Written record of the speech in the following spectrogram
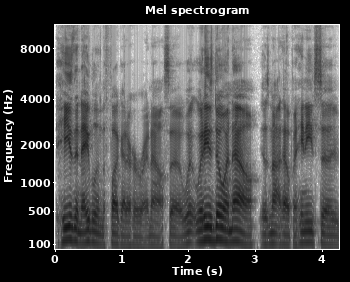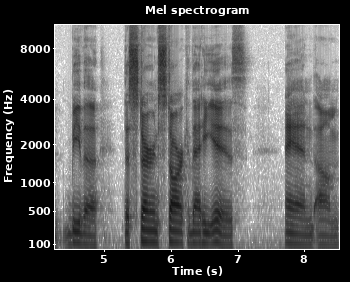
he's enabling the fuck out of her right now. So what, what he's doing now is not helping. He needs to be the the stern Stark that he is, and um,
